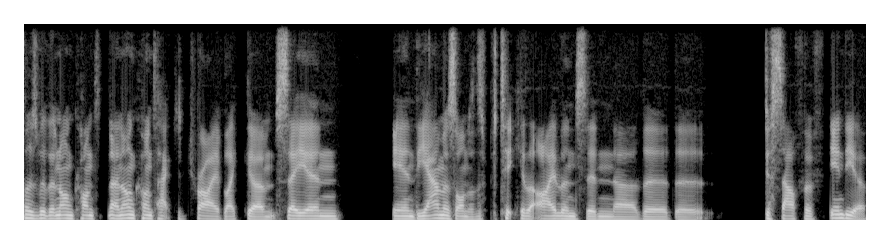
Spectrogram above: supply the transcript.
suppose with an, uncont- an uncontacted tribe, like um, say in in the Amazon or the particular islands in uh, the the just south of India,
